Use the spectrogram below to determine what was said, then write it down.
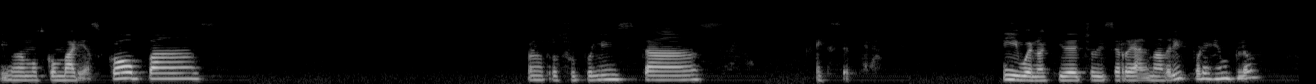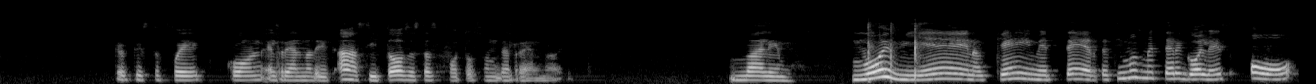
Y vamos con varias copas. Con otros futbolistas, etc. Y bueno, aquí de hecho dice Real Madrid, por ejemplo. Creo que esto fue con el Real Madrid. Ah, sí, todas estas fotos son del Real Madrid. Vale. Muy bien, ok, meter. Decimos meter goles o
